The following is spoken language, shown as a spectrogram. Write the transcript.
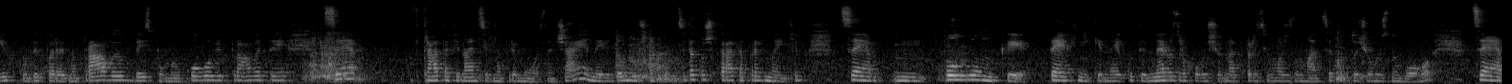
їх, куди перенаправив, десь помилково відправити. Це Втрата фінансів напряму означає невідомим шляхом. Це також втрата предметів, це поломки техніки, на яку ти не розраховуєш, що вона в принципі може зламатися, тобто чогось нового. Це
